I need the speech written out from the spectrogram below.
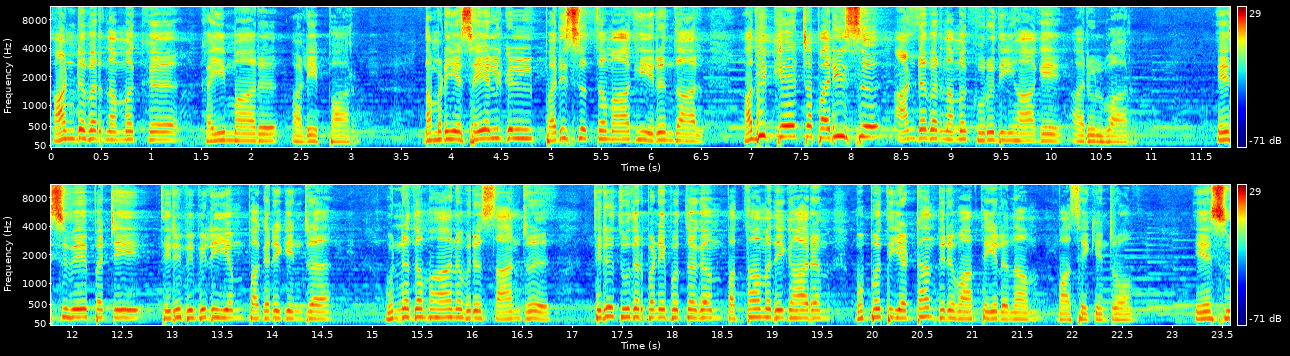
ஆண்டவர் நமக்கு கைமாறு அளிப்பார். நம்முடைய செயல்கள் பரிசுத்தமாகி இருந்தால் அதுக்கேற்ற பரிசு ஆண்டவர் நமக்கு உறுதியாக அருள்வார். இயேசுவை பற்றி திருவிபிலியம் பகருகின்ற உன்னதமான ஒரு சான்று திருத்தூதர் பணி புத்தகம் பத்தாம் அதிகாரம் முப்பத்தி எட்டாம் திருவார்த்தையில் நாம் வாசிக்கின்றோம். இயேசு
